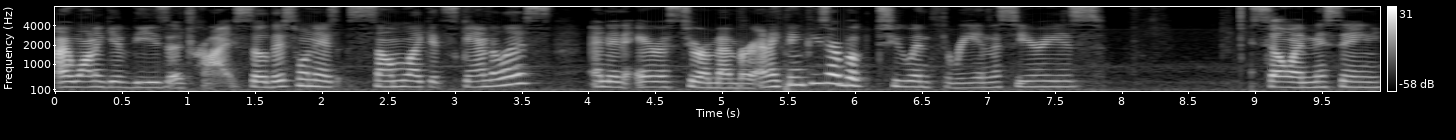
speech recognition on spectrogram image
I want to give these a try. So this one is Some Like It Scandalous and An Heiress to Remember. And I think these are book two and three in the series. So I'm missing,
